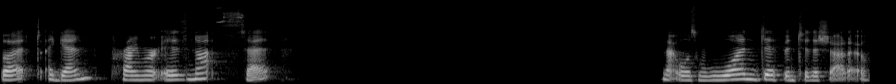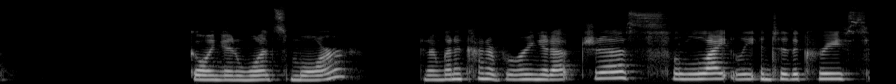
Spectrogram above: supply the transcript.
But again, primer is not set. That was one dip into the shadow going in once more and I'm to kind of bring it up just slightly into the crease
